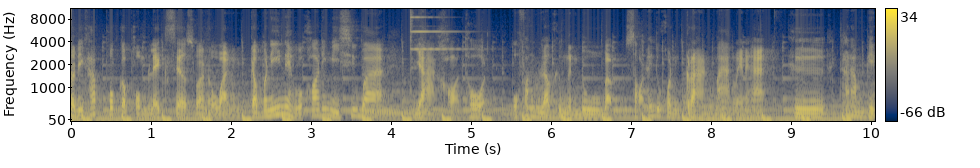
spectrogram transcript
วัสดีครับ พบกับผมเล็กเซลส์วันวันกับวันนี้ในหัวข้อที่มีชื่อว่า อย่าขอโทษ โอ้ฟังดูแล้วคือเหมือนดูแบบสอนให้ทุกคนกลางมากเลยนะฮะ คือถ้าทำผิด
